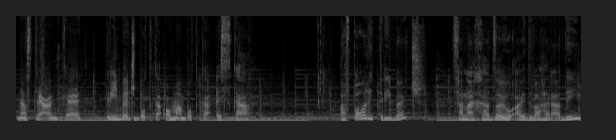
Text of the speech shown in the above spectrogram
na stránke tribeč.oma.sk. A v pohori Tribeč sa nachádzajú aj dva hrady,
